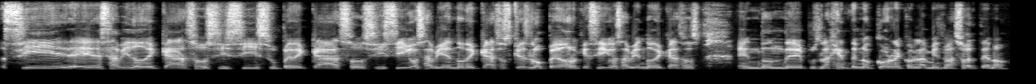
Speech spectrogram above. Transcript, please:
sí he sabido de casos y sí supe de casos y sigo sabiendo de casos, que es lo peor que sigo sabiendo de casos en donde pues la gente no corre con la misma suerte, ¿no?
